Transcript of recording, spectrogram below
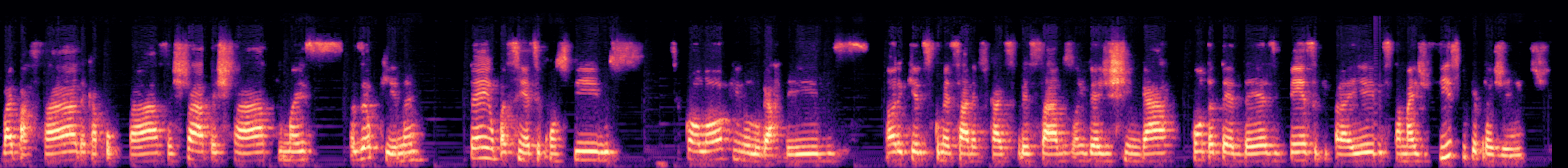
vai passar, daqui a pouco passa, é chato, é chato, mas fazer o quê, né? Tenham paciência com os filhos, coloquem no lugar deles. Na hora que eles começarem a ficar estressados, ao invés de xingar, conta até 10 e pensa que para eles está mais difícil do que para a gente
